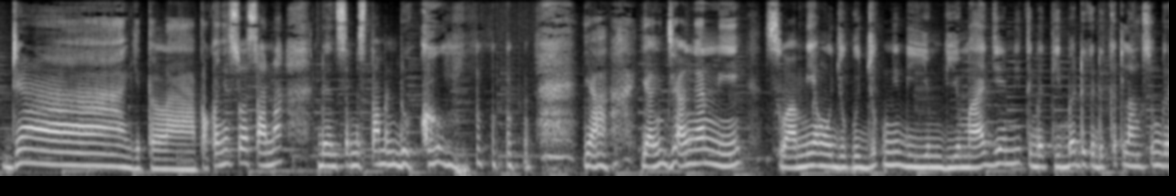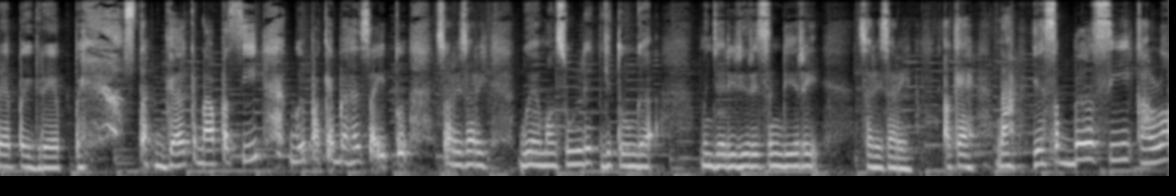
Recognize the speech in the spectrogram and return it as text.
Dah gitulah. Pokoknya suasana dan semesta mendukung. Ya yang jangan nih suami yang ujuk-ujuk nih diem-diem aja nih tiba-tiba deket-deket langsung grepe-grepe astaga kenapa sih gue pakai bahasa itu? Sorry sorry. Gue emang sulit gitu nggak menjadi diri sendiri. Sorry sorry. Oke nah ya sebel sih kalau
